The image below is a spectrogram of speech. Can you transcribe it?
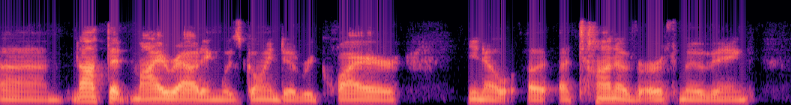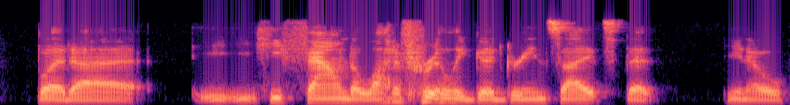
Um, not that my routing was going to require you know a, a ton of earth moving, but uh, he, found a lot of really good green sites that you know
